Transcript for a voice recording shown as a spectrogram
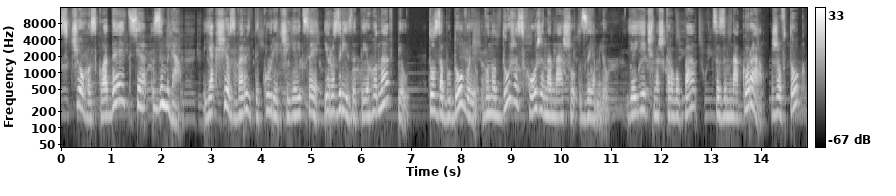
З чого складається земля? Якщо зварити куряче яйце і розрізати його навпіл, то забудовою воно дуже схоже на нашу землю. Яєчна шкарлупа це земна кора, жовток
